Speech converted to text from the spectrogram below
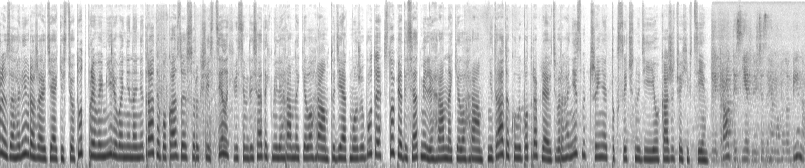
помідори взагалі вражають якістю. Тут при вимірюванні на нітрати показує 46,8 мг на кілограм, тоді як може бути 150 мг на кілограм. Нітрати, коли потрапляють в організм, чинять токсичну дію, кажуть фахівці. Нітрати з'єднуються з гемоглобіном,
